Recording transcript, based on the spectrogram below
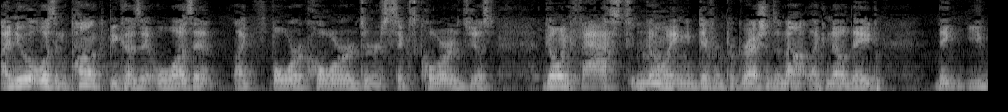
I knew it wasn't punk because it wasn't like four chords or six chords, just going fast, Mm-hmm. going different progressions, and not like no, they they you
